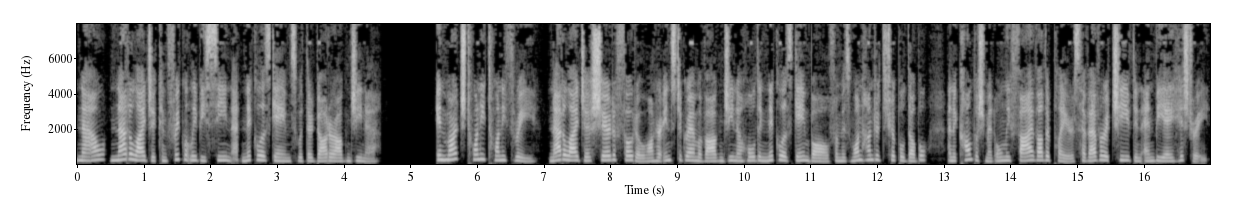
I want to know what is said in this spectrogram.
Now, Natalija can frequently be seen at Nikola's games with their daughter Ognjena. In March 2023, Natalija shared a photo on her Instagram of Ognjena holding Nikola's game ball from his 100th triple-double, an accomplishment only five other players have ever achieved in NBA history,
